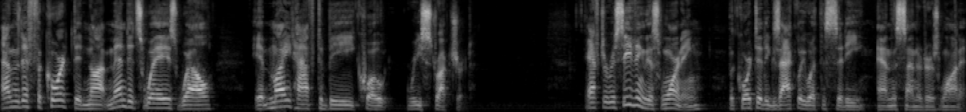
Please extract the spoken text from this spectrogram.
and that if the court did not mend its ways, well, it might have to be, quote, restructured. After receiving this warning, the court did exactly what the city and the senators wanted.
